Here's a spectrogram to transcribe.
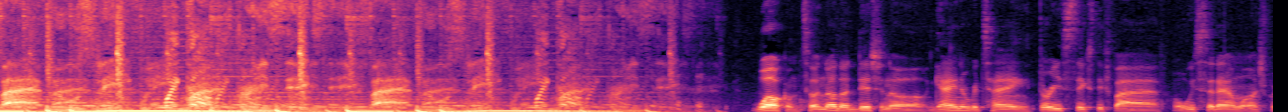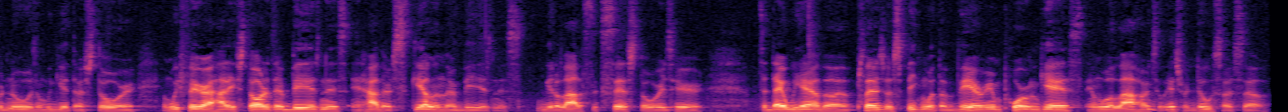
365, no sleep. Wake up. 365, no sleep. Wake up. Welcome to another edition of Gain and Retain 365, where we sit down with entrepreneurs and we get their story and we figure out how they started their business and how they're scaling their business. We get a lot of success stories here. Today we have the pleasure of speaking with a very important guest and we'll allow her to introduce herself.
